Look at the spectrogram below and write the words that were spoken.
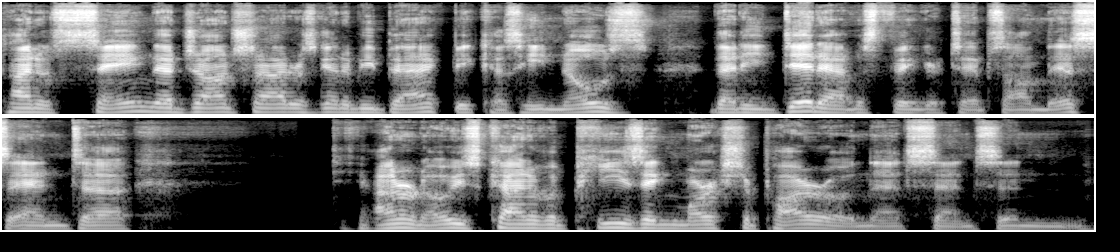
kind of saying that John Schneider is going to be back because he knows that he did have his fingertips on this. And uh, I don't know. He's kind of appeasing Mark Shapiro in that sense, and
